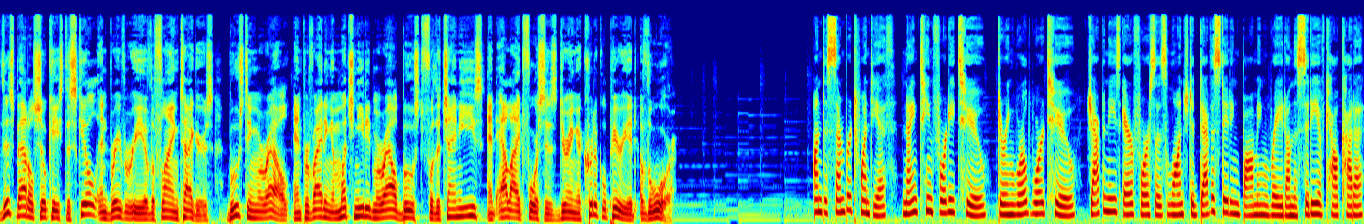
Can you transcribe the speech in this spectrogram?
This battle showcased the skill and bravery of the Flying Tigers, boosting morale and providing a much needed morale boost for the Chinese and Allied forces during a critical period of the war. On December 20, 1942, during World War II, Japanese air forces launched a devastating bombing raid on the city of Calcutta,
